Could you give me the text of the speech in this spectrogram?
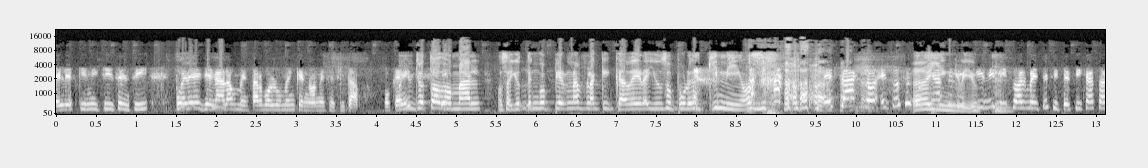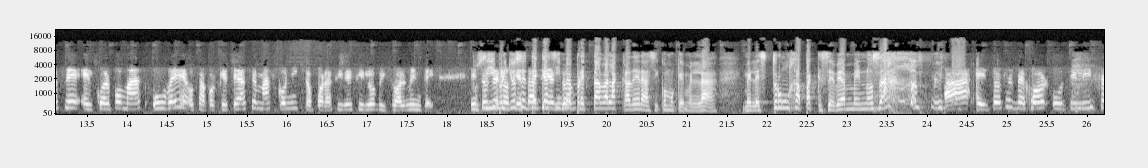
el skinny jeans en sí puede llegar a aumentar volumen que no necesitamos. ¿okay? yo todo mal, o sea, yo tengo pierna flaca y cadera y uso puro skinny. Exacto, entonces lo que hace el skinny visualmente, si te fijas, hace el cuerpo más V, o sea, porque te hace más conito, por así decirlo, visualmente. Pues sí, pero yo sentí que así me apretaba la cadera, así como que me la, me la estrunja para que se vea menos amplia. Ah, entonces mejor utiliza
